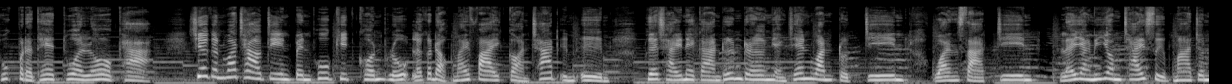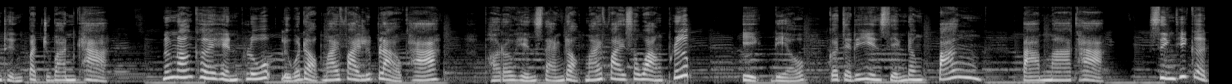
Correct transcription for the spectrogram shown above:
ทุกประเทศทั่วโลกค่ะ เชื่อกันว่าชาวจีนเป็นผู้คิดค้นพลุและก็ดอกไม้ไฟก่อนชาติอื่นๆ เพื่อใช้ในการรื่นเริงอย่างเช่น วันตรุษจีน วันศาสตร์จีน และยังนิยมใช้สืบมาจนถึงปัจจุบันค่ะ น้องๆเคยเห็นพลุหรือว่าดอกไม้ไฟหรือเปล่าคะพอเราเห็นแสงดอกไม้ไฟสว่างพรึบ อีกเดี๋ยวก็จะได้ยินเสียงดังปัง ตามมาค่ะ สิ่งที่เกิด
